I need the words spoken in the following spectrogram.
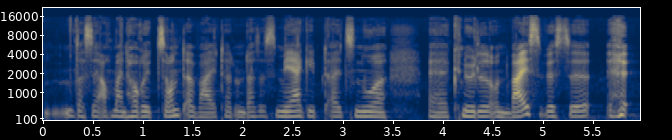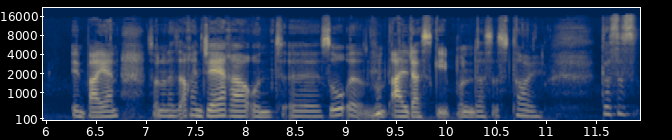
dass er auch meinen Horizont erweitert und dass es mehr gibt als nur äh, Knödel und Weißwürste in Bayern, sondern dass es auch Injera und äh, so äh, und all das gibt und das ist toll. Das ist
